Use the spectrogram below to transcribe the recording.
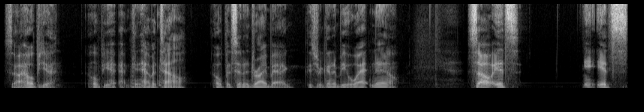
So I hope you hope you can have a towel. Hope it's in a dry bag because you're going to be wet now. So it's it's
